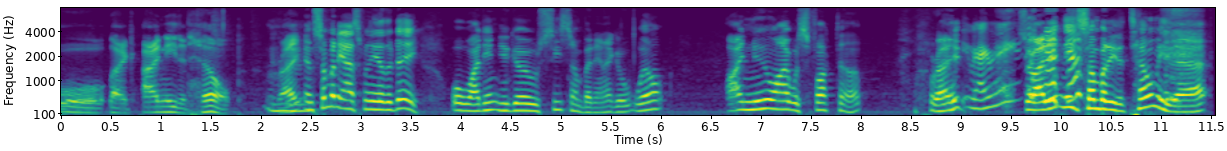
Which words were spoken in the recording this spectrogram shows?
oh, like I needed help, right? And somebody asked me the other day, well, why didn't you go see somebody? And I go, well, I knew I was fucked up, right? right, right? So I didn't need somebody to tell me that,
